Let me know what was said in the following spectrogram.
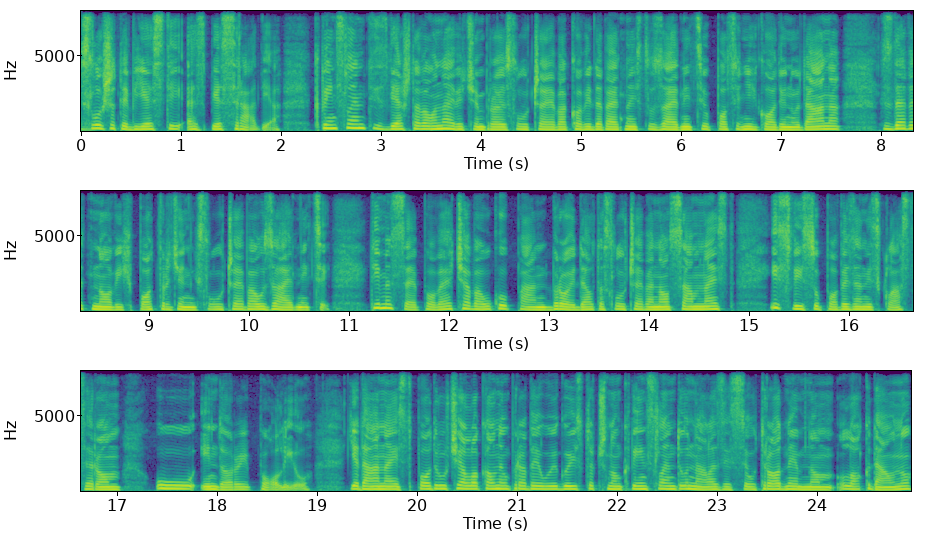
Slušate vijesti SBS radija. Queensland izvještava o najvećem broju slučajeva COVID-19 u zajednici u posljednjih godinu dana s devet novih potvrđenih slučajeva u zajednici. Time se povećava ukupan broj delta slučajeva na 18 i svi su povezani s klasterom u Indori Poliju. 11 područja lokalne uprave u jugoistočnom Queenslandu nalazi se u trodnevnom lockdownu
